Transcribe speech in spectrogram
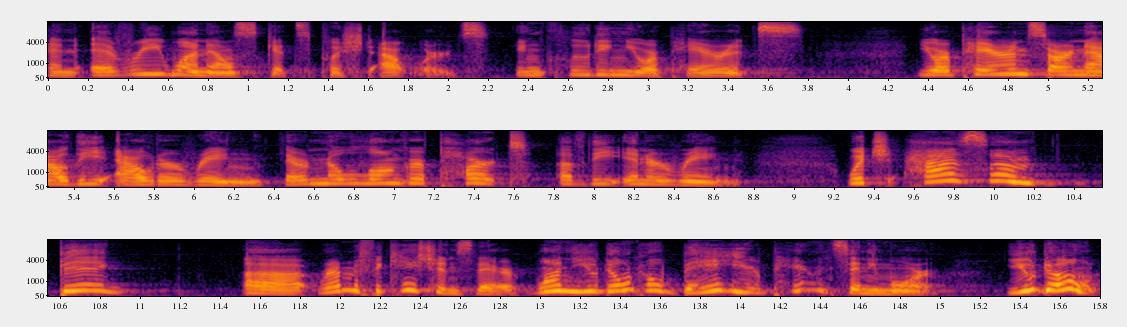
and everyone else gets pushed outwards, including your parents. Your parents are now the outer ring. They're no longer part of the inner ring, which has some big uh, ramifications there. One, you don't obey your parents anymore. You don't.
